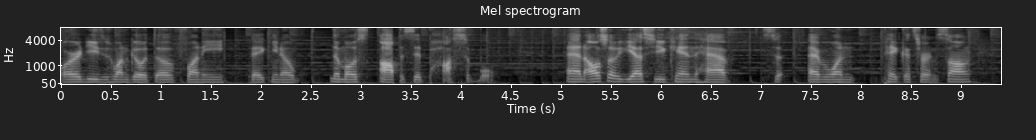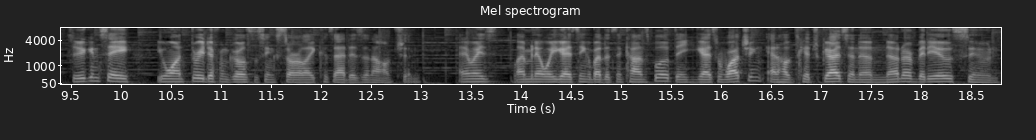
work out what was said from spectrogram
or do you just want to go with the funny pick, you know, the most opposite possible? And also, yes, you can have everyone pick a certain song. So you can say you want three different girls to sing Starlight because that is an option. Anyways, let me know what you guys think about this in comments below. Thank you guys for watching and I hope to catch you guys in another video soon.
